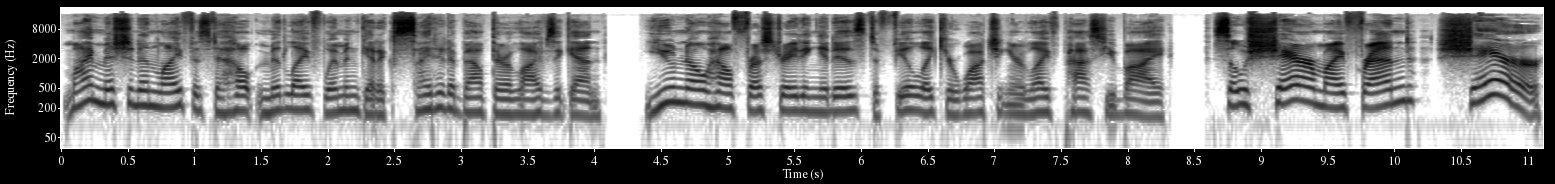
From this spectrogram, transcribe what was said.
My mission in life is to help midlife women get excited about their lives again. You know how frustrating it is to feel like you're watching your life pass you by. So share, my friend, share.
